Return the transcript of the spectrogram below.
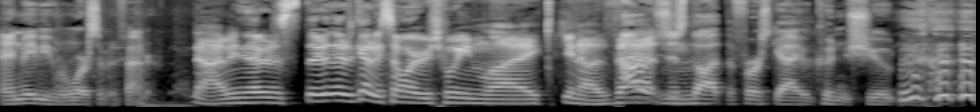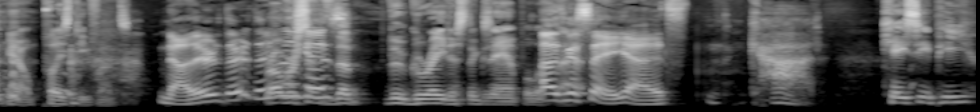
and maybe even worse of a defender. No, I mean there's there, there's got to be somewhere between like you know that. I was just and- thought the first guy who couldn't shoot, and, you know, plays defense. no, there there there's Roberson's guys- the the greatest example. Of I was that. gonna say yeah, it's God. KCP.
